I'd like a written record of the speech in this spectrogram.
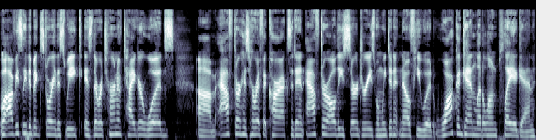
Well, obviously, the big story this week is the return of Tiger Woods um, after his horrific car accident, after all these surgeries, when we didn't know if he would walk again, let alone play again.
